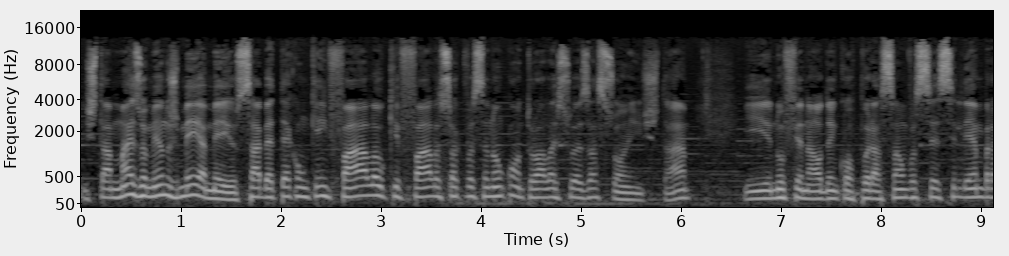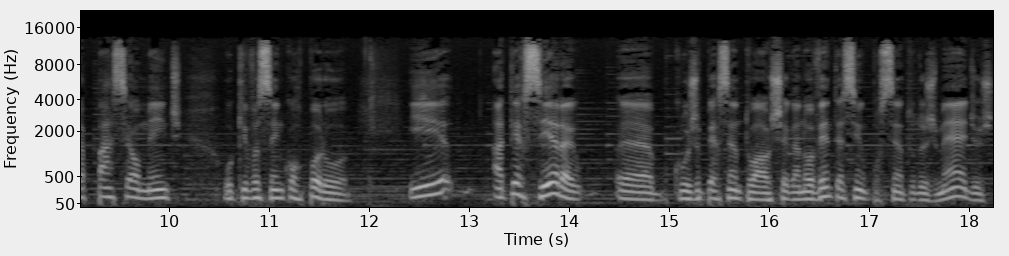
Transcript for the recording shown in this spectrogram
está mais ou menos meio a meio, sabe até com quem fala, o que fala, só que você não controla as suas ações, tá? E no final da incorporação você se lembra parcialmente o que você incorporou. E a terceira, é, cujo percentual chega a 95% dos médios,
